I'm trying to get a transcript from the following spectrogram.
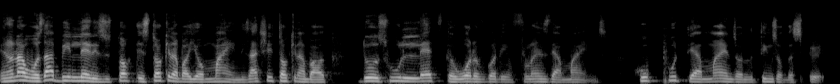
In other words, that being led is, talk, is talking about your mind. It's actually talking about those who let the word of God influence their minds, who put their minds on the things of the Spirit.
